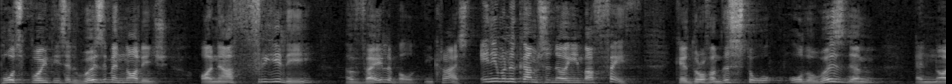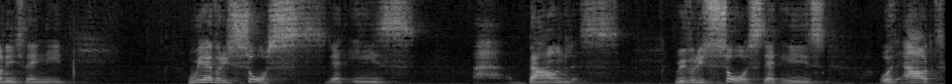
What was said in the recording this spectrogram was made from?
Paul's point is that wisdom and knowledge are now freely available in Christ. Anyone who comes to know Him by faith can draw from this store all the wisdom and knowledge they need. We have a resource that is uh, boundless. We have a resource that is without,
